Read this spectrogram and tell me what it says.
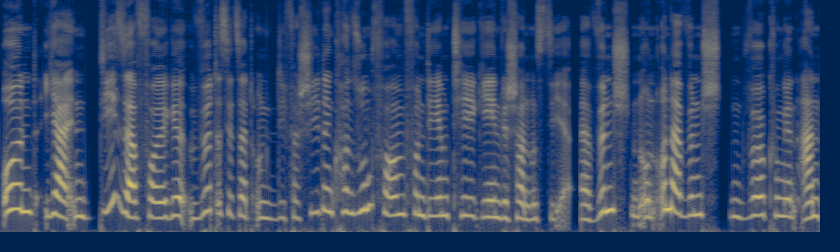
Und ja, in dieser Folge wird es jetzt halt um die verschiedenen Konsumformen von DMT gehen. Wir schauen uns die erwünschten und unerwünschten Wirkungen an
